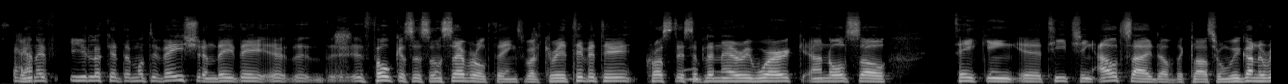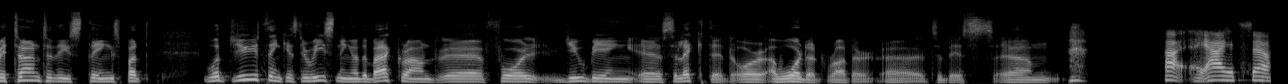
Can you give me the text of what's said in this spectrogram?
So, And if you look at the motivation, they they uh, it focuses on several things, but creativity, cross-disciplinary work, and also taking uh, teaching outside of the classroom. We're going to return to these things, but what do you think is the reasoning or the background uh, for you being uh, selected or awarded, rather, uh, to this? Um, yeah, it's uh,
